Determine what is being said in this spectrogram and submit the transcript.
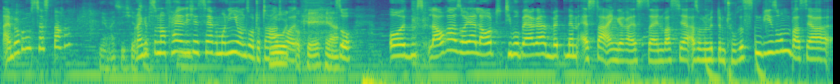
Einbürgerungstest machen. Ja, weiß ich jetzt Und dann gibt es noch feierliche Zeremonie und so, total Gut, toll. okay, ja. So. Und Laura soll ja laut Timo Berger mit einem ESTA eingereist sein, was ja, also mit einem Touristenvisum, was ja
